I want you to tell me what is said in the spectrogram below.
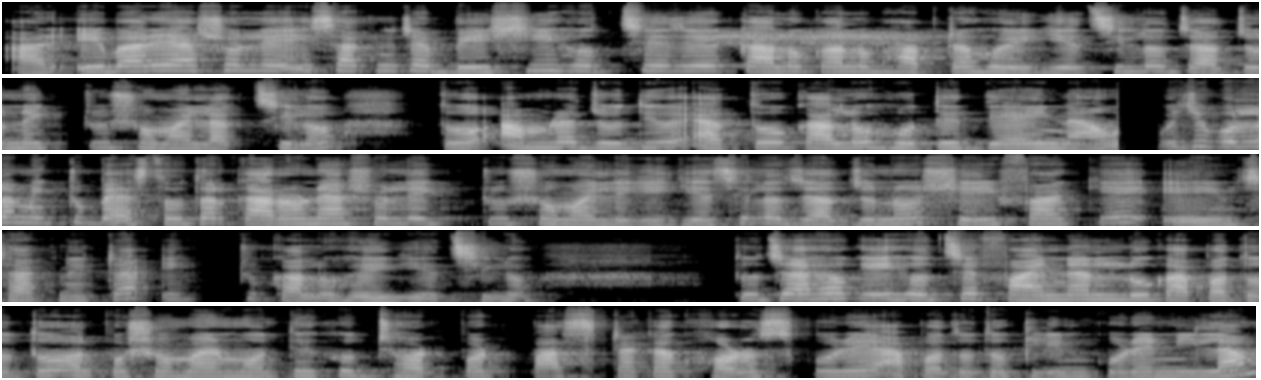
আর এবারে আসলে এই চাকনিটা বেশি হচ্ছে যে কালো কালো ভাবটা হয়ে গিয়েছিল, যার জন্য একটু সময় লাগছিল। তো আমরা যদিও এত কালো হতে দেয় না, ওই যে বললাম একটু ব্যস্ততার কারণে আসলে একটু সময় লেগে গিয়েছিল, যার জন্য সেই ফাঁকে এই চাকনিটা একটু কালো হয়ে গিয়েছিল। তো যাই হোক, এই হচ্ছে ফাইনাল লুক আপাতত অল্প সময়ের মধ্যে খুব ঝটপট পাঁচ টাকা খরচ করে আপাতত ক্লিন করে নিলাম।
